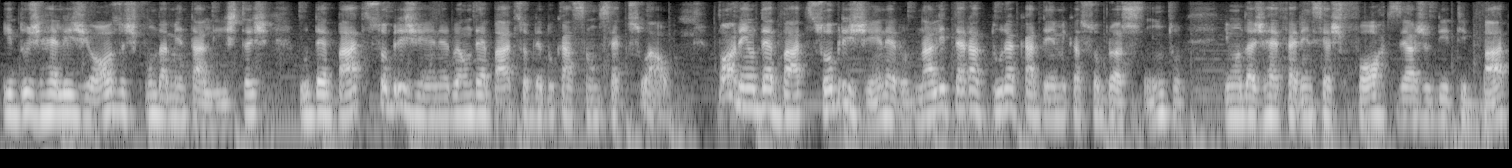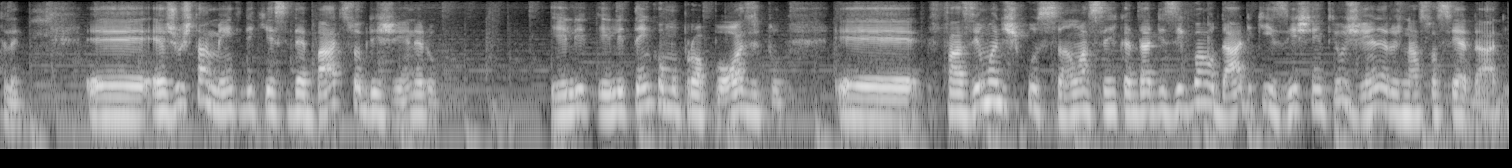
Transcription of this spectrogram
e dos religiosos fundamentalistas, o debate sobre gênero é um debate sobre educação sexual. Porém, o debate sobre gênero na literatura acadêmica sobre o assunto e uma das referências fortes é a Judith Butler é, é justamente de que esse debate sobre gênero ele, ele tem como propósito é, fazer uma discussão acerca da desigualdade que existe entre os gêneros na sociedade,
